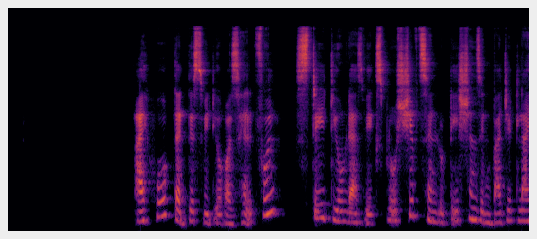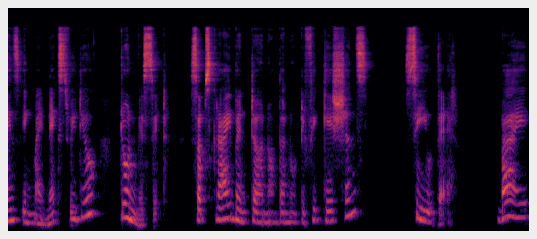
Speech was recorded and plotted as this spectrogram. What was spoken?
I hope that this video was helpful. Stay tuned as we explore shifts and rotations in budget lines in my next video. Don't miss it. Subscribe and turn on the notifications. See you there. Bye.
